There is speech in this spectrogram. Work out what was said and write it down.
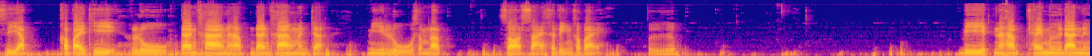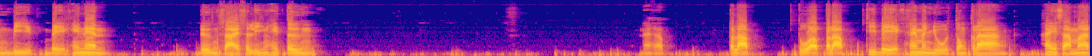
เสียบเข้าไปที่รูด้านข้างนะครับ ด้านข้างมันจะมีรูสำหรับสอดสายสลิงเข้าไปปึ๊บบีบนะครับ ใช้มือด้านหนึ่งบีบเบรกให้แน่น ดึงสายสลิงให้ตึงนะครับ ปรับตัวปรับที่เบรกให้มันอยู่ตรงกลาง ให้สามารถ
